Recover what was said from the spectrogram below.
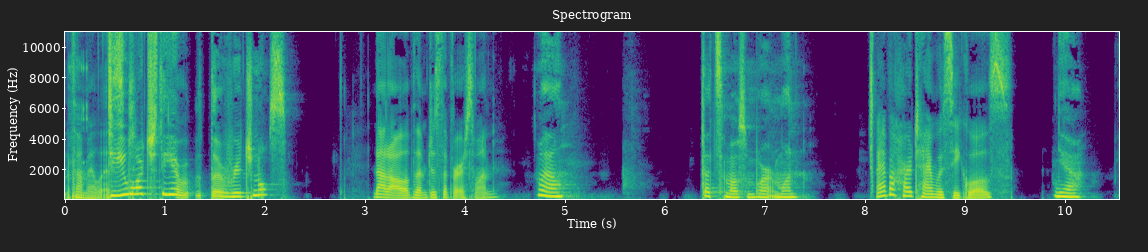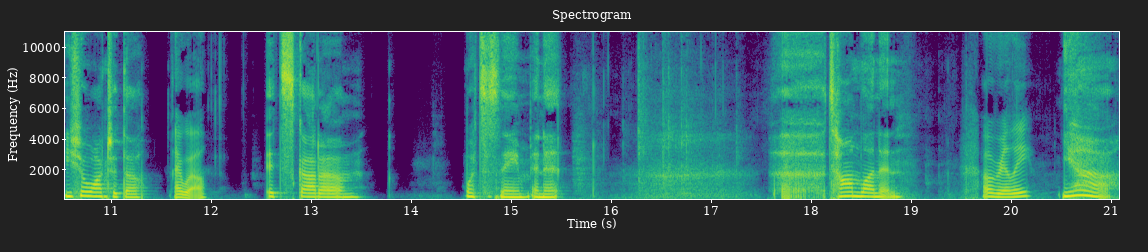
it's on my list. Do you watch the the originals? Not all of them, just the first one. Well, that's the most important one. I have a hard time with sequels. Yeah, you should watch it though. I will. It's got um, what's his name in it? Uh, Tom Lennon. Oh, really? Yeah,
